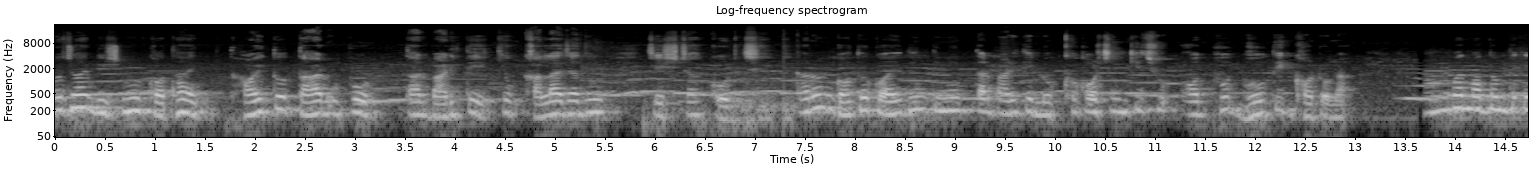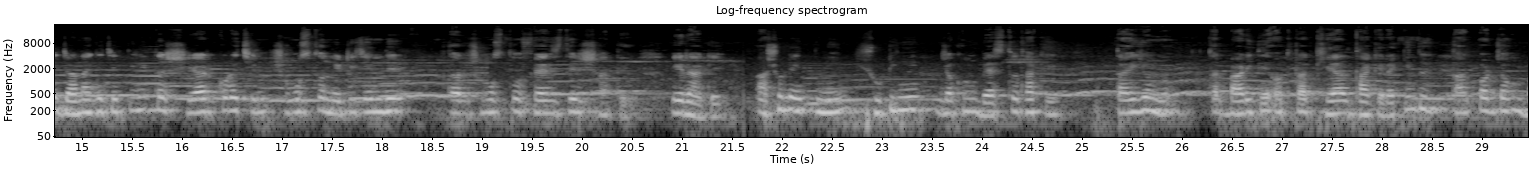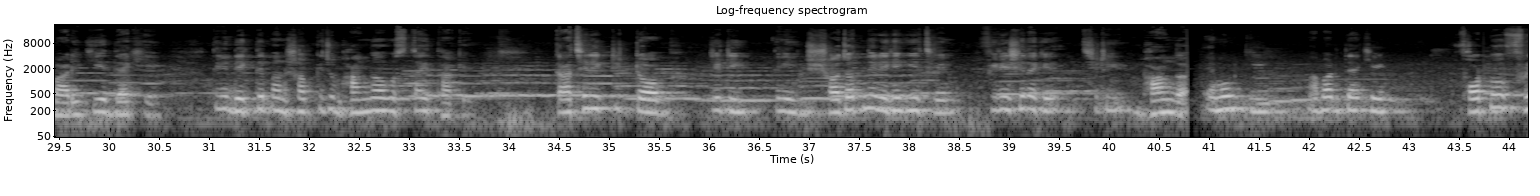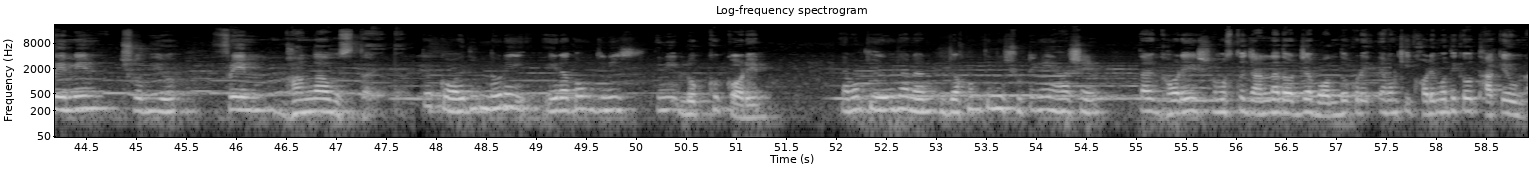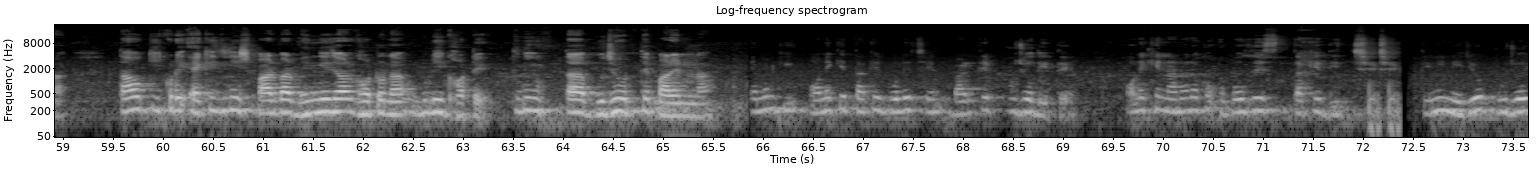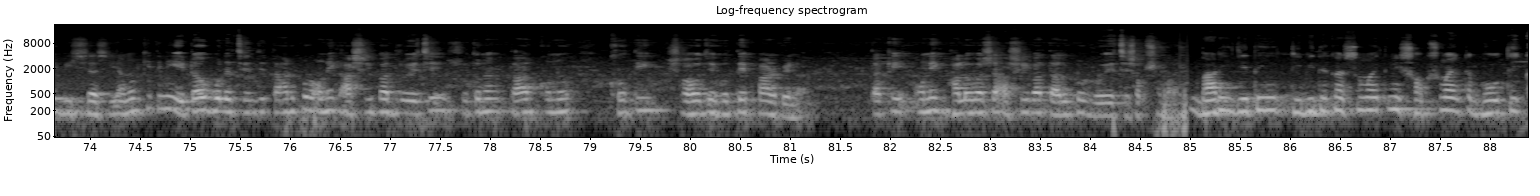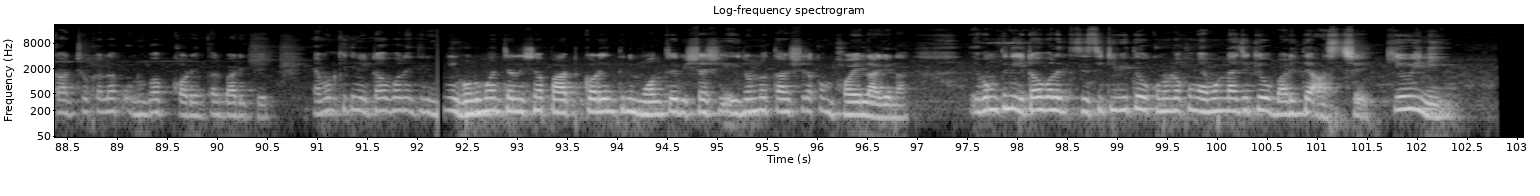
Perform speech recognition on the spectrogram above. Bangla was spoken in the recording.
অনুজয় বিষ্ণুর কথায় হয়তো তার উপর তার বাড়িতে কেউ কালা জাদুর চেষ্টা করছে। কারণ গত কয়েকদিন তিনি তার বাড়িতে লক্ষ্য করছেন কিছু অদ্ভুত ভৌতিক ঘটনা। সংবাদ মাধ্যম থেকে জানা গেছে, তিনি তা শেয়ার করেছেন সমস্ত নেটিজেনদের, তার সমস্ত ফ্যান্সদের সাথে এর আগে। আসলে তিনি শুটিংয়ে যখন ব্যস্ত থাকে, তাই জন্য তার বাড়িতে অতটা খেয়াল থাকে না। কিন্তু তারপর যখন বাড়ি গিয়ে দেখে, তিনি দেখতে পান সব কিছু ভাঙা অবস্থায় থাকে। কাছের একটি টব যেটি তিনি সযত্নে রেখে গিয়েছিলেন, ফিরে এসে দেখে সেটি ভাঙ্গা। এমনকি আবার দেখে ফটো ফ্রেমের ছবিও ফ্রেম ভাঙ্গা অবস্থায়। তো কয়দিন ধরেই এরকম জিনিস তিনি লক্ষ্য করেন। এমনকি এও জানান, যখন তিনি শুটিংয়ে আসেন তার ঘরে সমস্ত জানলা, দরজা বন্ধ করে, এমনকি ঘরের মধ্যে কেউ থাকেও না। তাও কী করে একই জিনিস বারবার ভেঙে যাওয়ার ঘটনাগুলি ঘটে, তিনি তা বুঝে উঠতে পারেন না। এমনকি অনেকে তাকে বলেছেন বাড়িতে পুজো দিতে। অনেকে নানা রকম উপদেশ তাকে দিচ্ছে। তিনি নিজেও পুজোয় বিশ্বাসী। এমনকি তিনি এটাও বলেছেন যে তার উপর অনেক আশীর্বাদ রয়েছে, সুতরাং তার কোনো ক্ষতি সহজে হতে পারবে না। তাকে অনেক ভালোবাসা, আশীর্বাদ তার উপর রয়েছে সবসময়। বাড়ি যেতে, টিভি দেখার সময় তিনি সবসময় একটা ভৌতিক কার্যকলাপ অনুভব করেন তার বাড়িতে। এমনকি তিনি এটাও বলেন, তিনি হনুমান চালিসা পাঠ করেন, তিনি মন্ত্রে বিশ্বাসী, এই জন্য তার সেরকম ভয় লাগে না। এবং তিনি এটাও বলেন, সিসিটিভিতেও কোনো রকম এমন নয় যে কেউ বাড়িতে আসছে, কেউই নেই।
